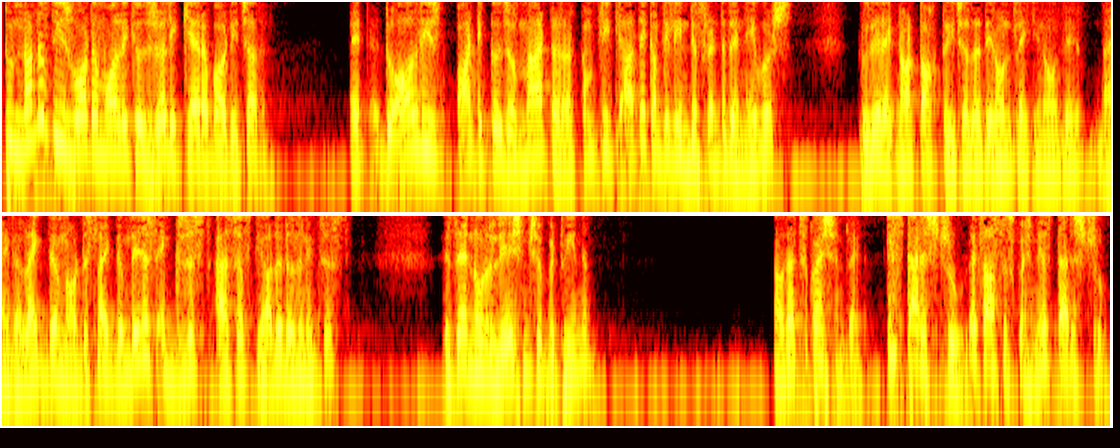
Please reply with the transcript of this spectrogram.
do none of these water molecules really care about each other? Right? Do all these particles of matter are completely, are they completely indifferent to their neighbors? Do they like not talk to each other? They don't like, you know, they neither like them nor dislike them. They just exist as if the other doesn't exist. Is there no relationship between them? Now that's a question, right? If that is true, let's ask this question. If that is true,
